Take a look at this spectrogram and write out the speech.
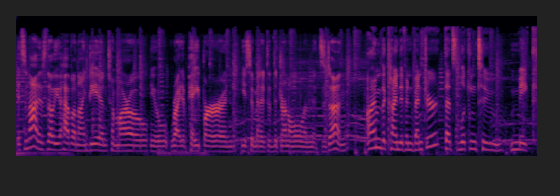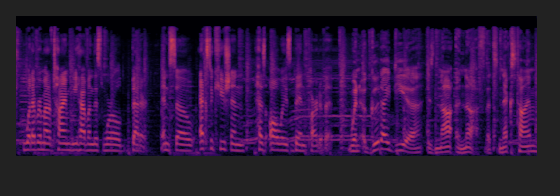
It's not as though you have an idea and tomorrow you write a paper and you submit it to the journal and it's done. I'm the kind of inventor that's looking to make whatever amount of time we have in this world better. And so execution has always been part of it. When a good idea is not enough. That's next time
